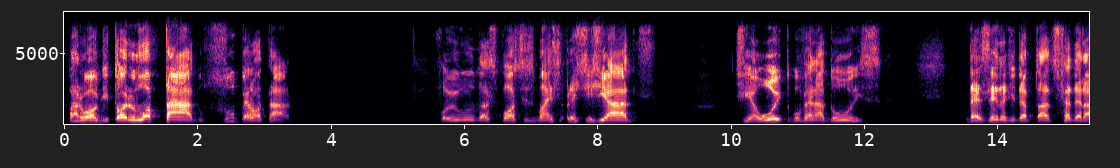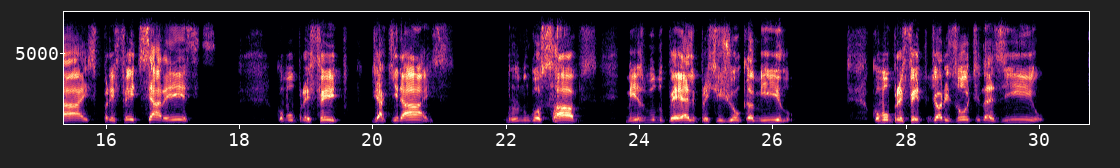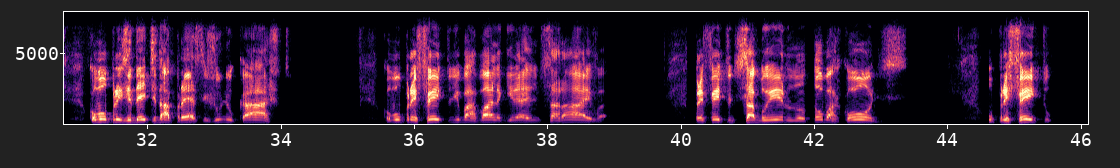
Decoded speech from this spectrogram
para o auditório lotado, super lotado. Foi uma das posses mais prestigiadas. Tinha oito governadores, dezenas de deputados federais, prefeitos cearenses, como o prefeito de Aquiraz, Bruno Gonçalves, mesmo do PL prestigiou Camilo, como o prefeito de Horizonte Nezinho, como o presidente da Prece, Júnior Castro, como o prefeito de Barbalha, Guilherme Saraiva, prefeito de Saboeiro, doutor Marcondes, o prefeito,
